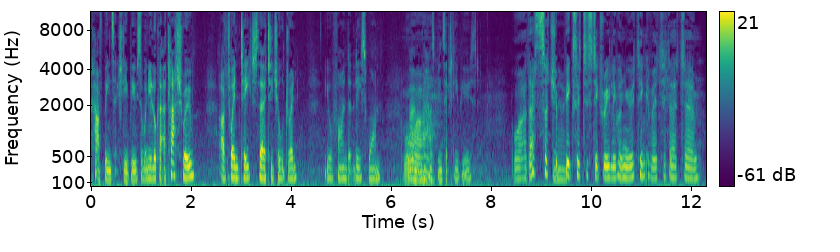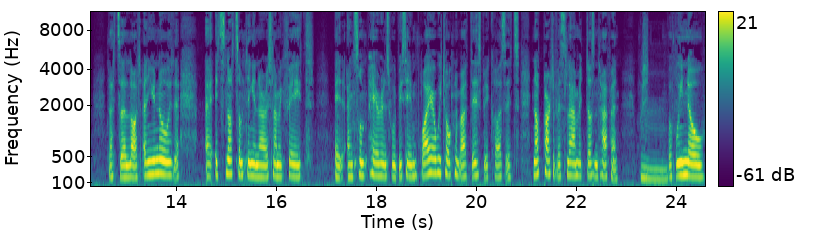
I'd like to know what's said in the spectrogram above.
have been sexually abused. So when you look at a classroom of 20 to 30 children, you'll find at least one um, wow. that has been sexually abused. Wow, that's such you a know. big statistic, really, when you think of it. That um, that's a lot, and you know, uh, it's not something in our Islamic faith it, and some parents would be saying, "Why are we talking about this? Because it's not part of Islam. It doesn't happen." But, mm. but we know,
